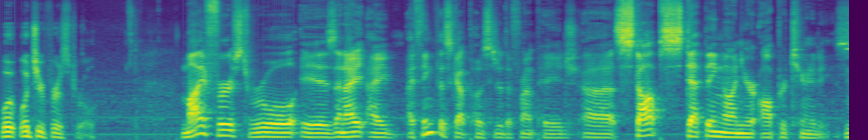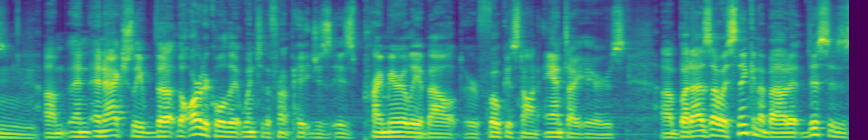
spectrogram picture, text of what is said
What, what's your first rule? My first rule is, and I, I, I think this got posted to the front page. Uh, stop stepping on your opportunities. Mm. Um, and and actually, the the article that went to the front page is, is primarily about or focused on anti airs. Uh, but as I was thinking about it, this is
